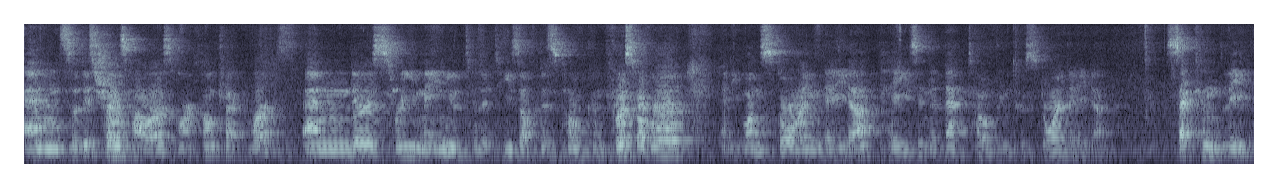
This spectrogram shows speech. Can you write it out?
And so this shows how our smart contract works, and there are three main utilities of this token. First of all, anyone storing data pays in the DAT token to store data. Secondly,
